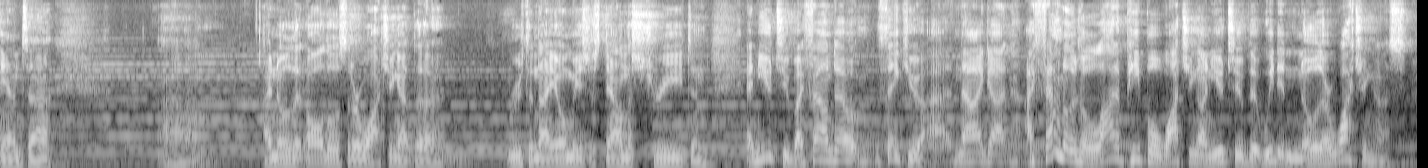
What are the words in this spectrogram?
And uh, um, I know that all those that are watching at the Ruth and Naomi's just down the street and and YouTube. I found out. Thank you. Uh, now I got. I found out there's a lot of people watching on YouTube that we didn't know they're watching us.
